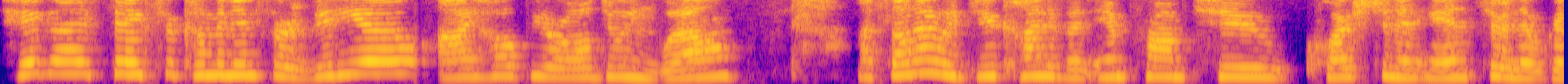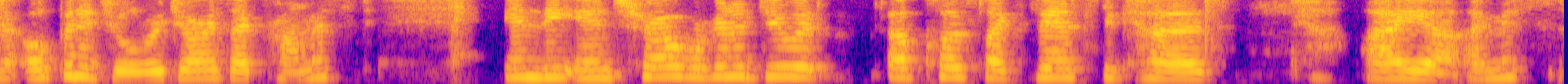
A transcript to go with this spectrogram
Hey guys, thanks for coming in for a video. I hope you're all doing well. I thought I would do kind of an impromptu question and answer, and then we're going to open a jewelry jar as I promised in the intro. We're going to do it up close like this because I uh, I miss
